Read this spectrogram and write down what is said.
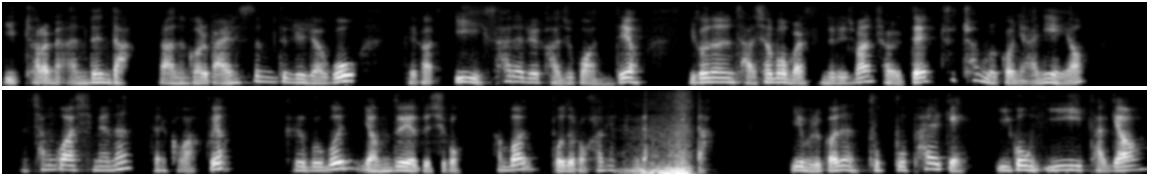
입찰하면 안 된다라는 걸 말씀드리려고 제가 이 사례를 가지고 왔는데요. 이거는 다시 한번 말씀드리지만 절대 추천 물건이 아니에요. 참고하시면 될 것 같고요. 그 부분 염두에 두시고 한번 보도록 하겠습니다. 이 물건은 북부 8개 2022 타경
